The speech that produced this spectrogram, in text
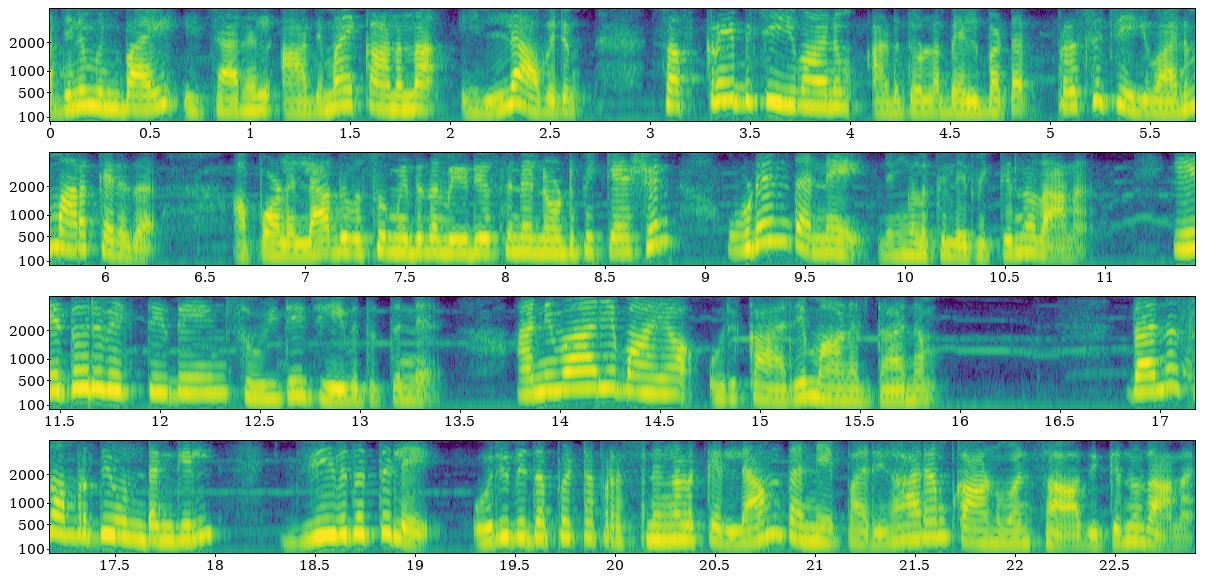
അതിനു മുൻപായി ഈ ചാനൽ ആദ്യമായി കാണുന്ന എല്ലാവരും സബ്സ്ക്രൈബ് ചെയ്യുവാനും അടുത്തുള്ള ബെൽ ബട്ടൺ പ്രസ് ചെയ്യുവാനും മറക്കരുത്. അപ്പോൾ എല്ലാ ദിവസവും ഇടുന്ന വീഡിയോസിന്റെ നോട്ടിഫിക്കേഷൻ ഉടൻ തന്നെ നിങ്ങൾക്ക് ലഭിക്കുന്നതാണ്. ഏതൊരു വ്യക്തിയുടെയും സ്വൈര്യ ജീവിതത്തിന് അനിവാര്യമായ ഒരു കാര്യമാണ് ധനം. ധനസമൃദ്ധി ഉണ്ടെങ്കിൽ ജീവിതത്തിലെ ഒരുവിധപ്പെട്ട പ്രശ്നങ്ങൾക്കെല്ലാം തന്നെ പരിഹാരം കാണുവാൻ സാധിക്കുന്നതാണ്.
